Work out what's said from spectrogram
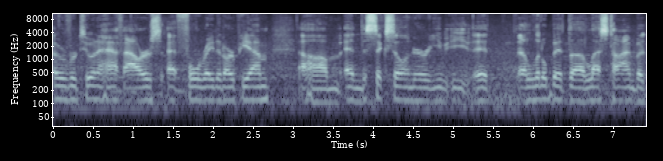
over two and a half hours at full rated RPM, um, and the six cylinder you, you, it a little bit uh, less time, but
